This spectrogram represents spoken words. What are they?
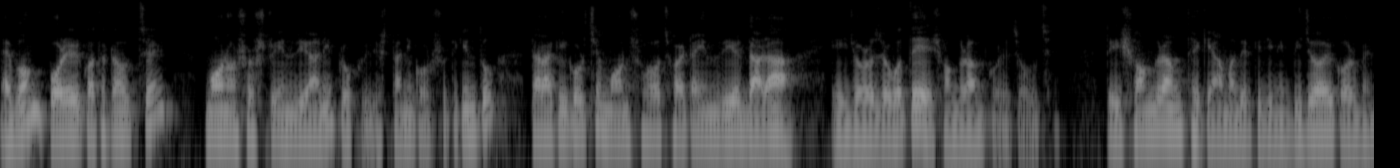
এবং পরের কথাটা হচ্ছে, মন ষষ্ঠ ইন্দ্রিয়ানি প্রকৃতিস্থানী কর্ষতি। কিন্তু তারা কি করছে? মন সহ ছয়টা ইন্দ্রিয়ের দ্বারা এই জড়জগতে সংগ্রাম করে চলছে। তো এই সংগ্রাম থেকে আমাদেরকে যিনি বিজয় করবেন,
